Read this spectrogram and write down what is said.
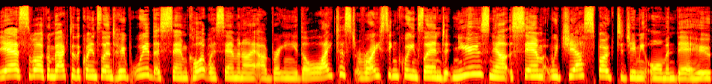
Yes, welcome back to the Queensland Hoop with Sam Collett, where Sam and I are bringing you the latest racing Queensland news. Now, Sam, we just spoke to Jimmy Orman there, who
